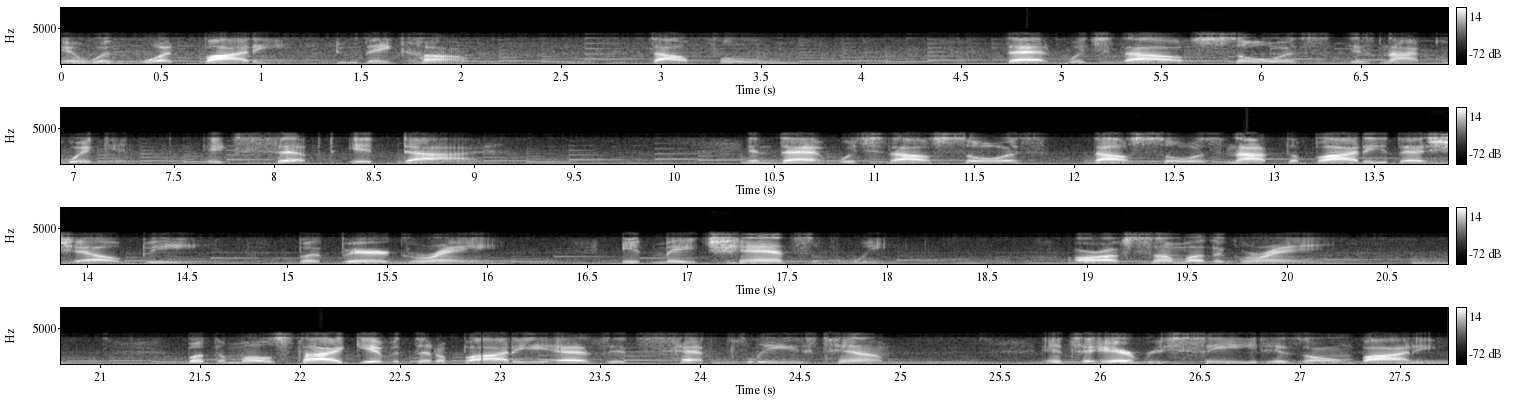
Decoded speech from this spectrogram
And with what body do they come? Thou fool. That which thou sowest is not quickened, except it die. And that which thou sowest, thou sowest not the body that shall be, but bare grain. It may chance of wheat, or of some other grain. But the Most High giveth it a body as it hath pleased him and to every seed his own body.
